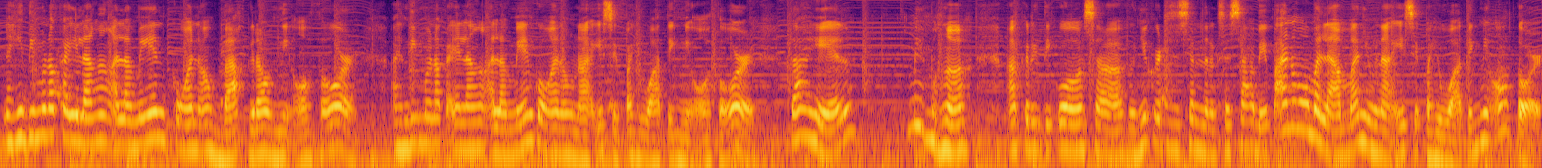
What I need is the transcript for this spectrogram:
na hindi mo na kailangang alamin kung ano ang background ni author. Ay, hindi mo na kailangang alamin kung anong nais ipahiwatig ni author. Dahil may mga uh, kritiko sa new criticism na nagsasabi, paano mo malaman yung nais ipahiwatig ni author?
